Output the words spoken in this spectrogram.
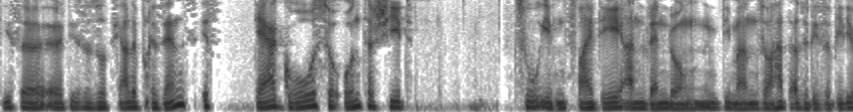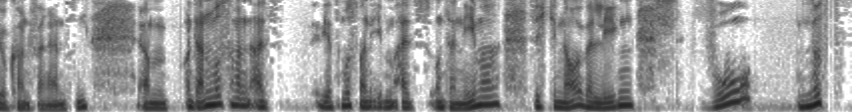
diese, äh, diese soziale Präsenz ist der große Unterschied zu eben 2D-Anwendungen, die man so hat, also diese Videokonferenzen. Ähm, und dann muss man als, jetzt muss man eben als Unternehmer sich genau überlegen, wo nutzt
